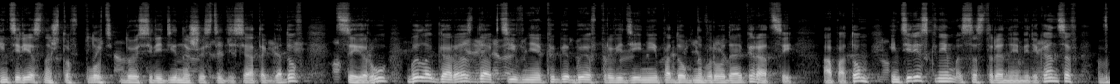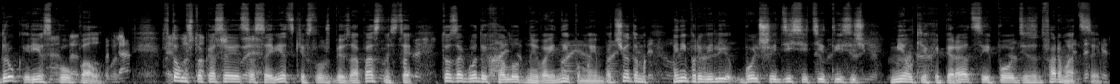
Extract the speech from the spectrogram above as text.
Интересно, что вплоть до середины 60-х годов ЦРУ было гораздо активнее КГБ в проведении подобного рода операций, а потом интерес к ним со стороны американцев вдруг резко упал. В том, что касается советских служб безопасности, то за годы Холодной войны, по моим подсчетам, они провели больше 10 тысяч мелких операций по дезинформации.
